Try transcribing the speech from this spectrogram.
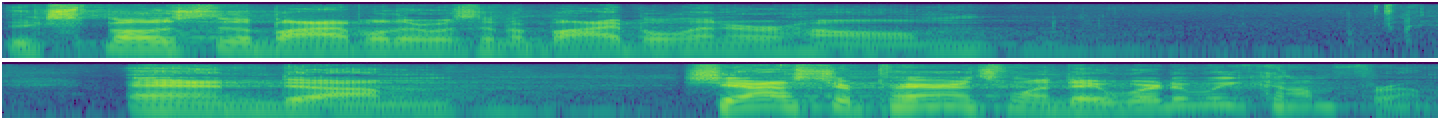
exposed to the Bible. There wasn't a Bible in her home. And um, she asked her parents one day, Where did we come from?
